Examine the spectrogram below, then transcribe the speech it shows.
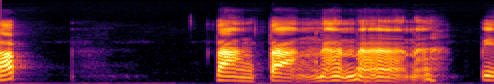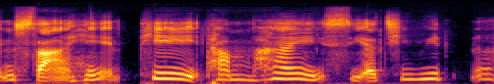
ลับต่างๆ นานานะ เป็นสาเหตุที่ทำให้เสียชีวิตนะ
